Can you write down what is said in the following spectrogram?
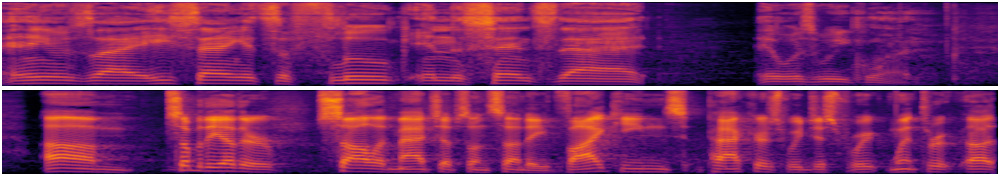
And he was like he's saying it's a fluke in the sense that it was week one. Um, some of the other solid matchups on Sunday: Vikings, Packers. We just re- went through. Uh,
